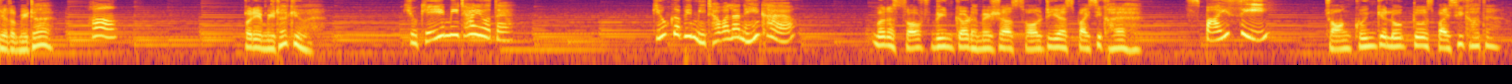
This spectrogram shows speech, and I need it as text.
ये तो मीठा है। हाँ। पर ये मीठा क्यों है? क्योंकि ये मीठा ही होता है। क्यों कभी मीठा वाला नहीं खाया? मैंने सॉफ्ट बीन कर्ड हमेशा सॉल्टी या स्पाइसी खाया है। स्पाइसी चोंगक्विंग के लोग तो स्पाइसी खाते हैं।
